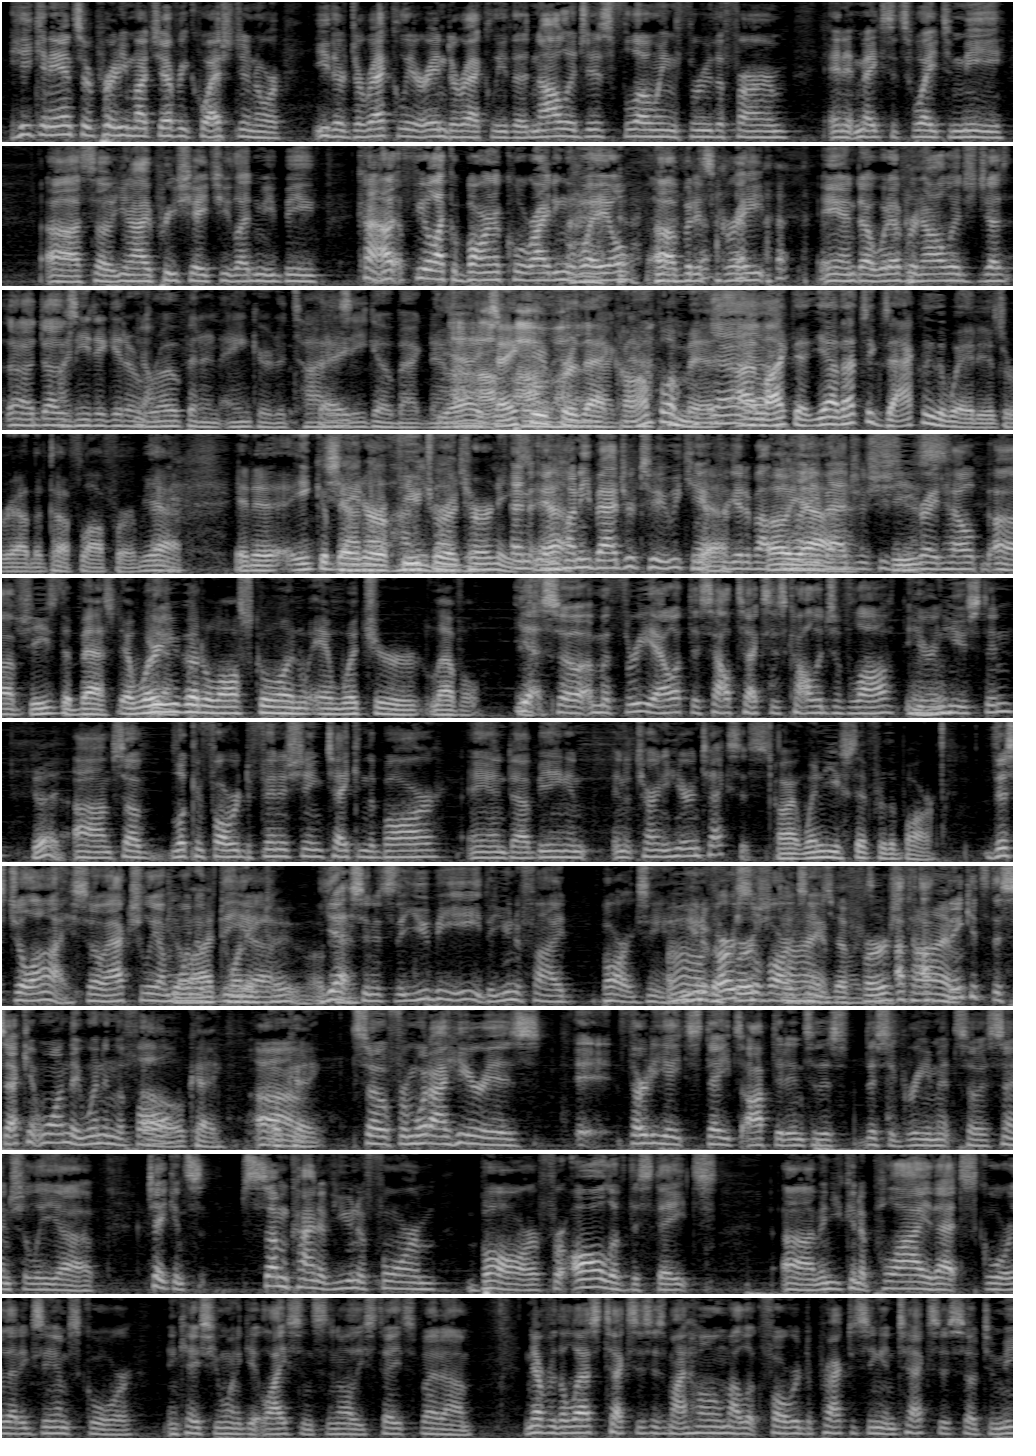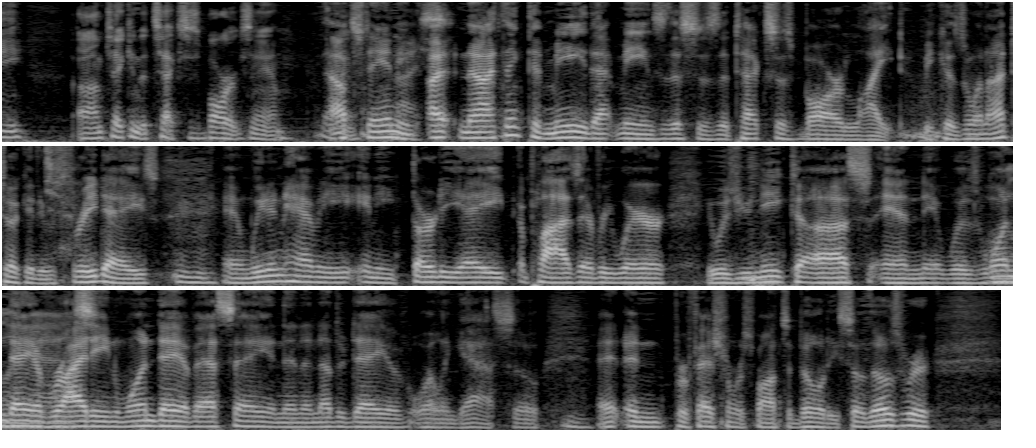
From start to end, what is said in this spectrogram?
He can answer pretty much every question, or either directly or indirectly. The knowledge is flowing through the firm, and it makes its way to me. Uh, so, you know, I appreciate you letting me be kind of feel like a barnacle riding the whale, uh, but it's great. And uh, whatever knowledge just uh, I need to get a you know. rope and an anchor to tie his ego back down. Yeah, I'll thank pull you for that compliment. Yeah, I yeah. like that. Yeah, that's exactly the way it is around the tough law firm. Yeah, and an incubator out of future Badger. attorneys. And, yeah. and Honey Badger too. We can't Yeah. forget about Oh, the Honey. Badger. She's, a great help. Uh, she's the best. And where do you go to law school, and, and what's your level? Yeah, so I'm a 3L at the South Texas College of Law here in Houston. Mm-hmm. Good. Um, so looking forward to finishing, taking the bar, and uh, being an, an attorney here in Texas. All right, when do you sit for the bar? This July. So actually, I'm one of the. uh, 22, okay. Yes, and it's the UBE, the Unified Bar Exam, Oh, Universal Bar time, Exam. the first I, I think it's the second one. They went in the fall. Oh, okay. Um, okay. So from what I hear is, uh, 38 states opted into this this agreement. So essentially, uh, taking some kind of uniform bar for all of the states, um, and you can apply that score, that exam score, in case you want to get licensed in all these states. But um, nevertheless, Texas is my home. I look forward to practicing in Texas. So to me, I'm taking the Texas bar exam. Outstanding. Nice. I, now, I think to me that means this is the Texas Bar Light because when I took it, it was three days, Mm-hmm. and we didn't have any any 38 applies everywhere. It was unique to us, and it was one and day of gas. writing, one day of essay, and then another day of oil and gas. So, Mm. and, and professional responsibility. So those were.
